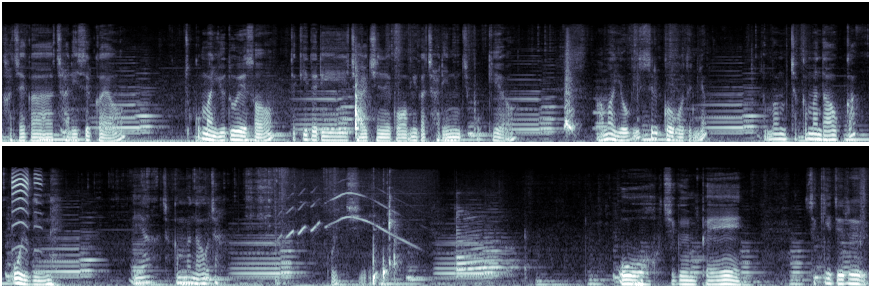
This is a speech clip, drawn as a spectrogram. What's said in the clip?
가재가 잘 있을까요? 조금만 유도해서 새끼들이 잘 지내고 어미가 잘 있는지 볼게요. 아마 여기 있을 거거든요. 한번 잠깐만 나올까? 오 여기 있네. 애야 잠깐만 나오자. 옳지. 오 지금 배에 새끼들을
